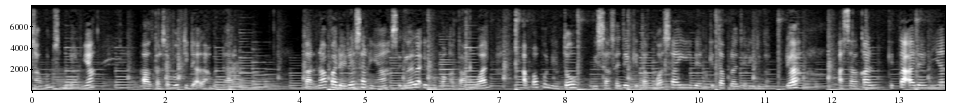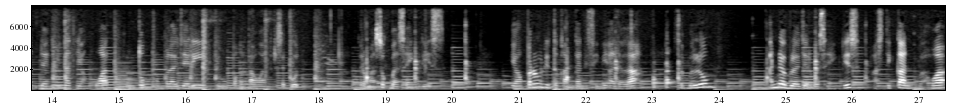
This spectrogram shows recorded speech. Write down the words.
Namun sebenarnya hal tersebut tidaklah benar karena pada dasarnya segala ilmu pengetahuan apa pun itu bisa saja kita kuasai dan kita pelajari dengan mudah asalkan kita ada niat dan minat yang kuat untuk mempelajari ilmu pengetahuan tersebut termasuk bahasa Inggris. Yang perlu ditekankan di sini adalah sebelum Anda belajar bahasa Inggris, pastikan bahwa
